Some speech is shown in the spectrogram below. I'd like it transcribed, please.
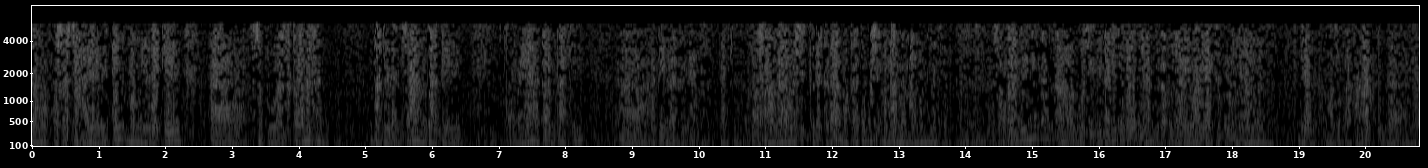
yang proses cahaya itu memiliki uh, sebuah kelemahan. Entah di lensa, entah di kornea atau entah di uh, retina dan kalau soalnya masih gerak-gerak maka itu masih mengaman-aman saja soalnya ini kan uh, Bu Siti tadi juga bilang juga punya riwayat sebelumnya. Ya masuk pasangan juga ya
